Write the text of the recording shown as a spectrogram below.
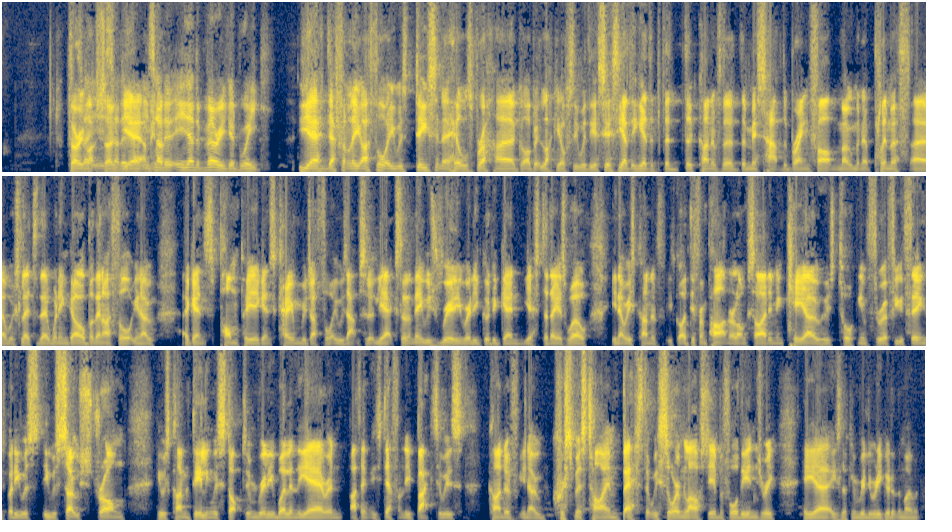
Very so much so. Yeah, I mean, had a, he had a very good week. Yeah, definitely. I thought he was decent at Hillsborough. Uh, got a bit lucky, obviously, with the assist. He had the, he had the, the, the kind of the, the mishap, the brain fart moment at Plymouth, uh, which led to their winning goal. But then I thought, you know, against Pompey, against Cambridge, I thought he was absolutely excellent. And he was really, really good again yesterday as well. You know, he's kind of he's got a different partner alongside him in Keogh, who's talking him through a few things. But he was he was so strong. He was kind of dealing with Stockton really well in the air, and I think he's definitely back to his kind of you know Christmas time best that we saw him last year before the injury. He uh, he's looking really really good at the moment.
